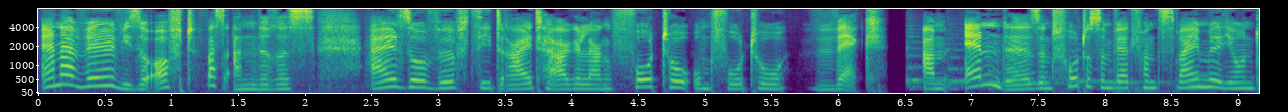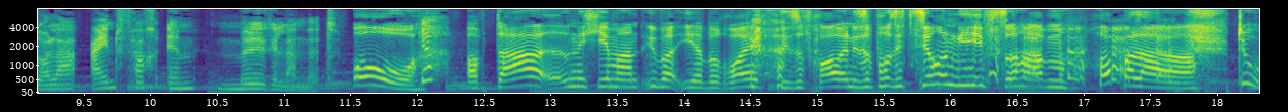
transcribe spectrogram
Anna will, wie so oft, was anderes. Also wirft sie drei Tage lang Foto um Foto weg. Am Ende sind Fotos im Wert von zwei Millionen Dollar einfach im Müll gelandet. Oh, ob da nicht jemand über ihr bereut, diese Frau in diese Position gehievt zu haben. Hoppala. Du,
